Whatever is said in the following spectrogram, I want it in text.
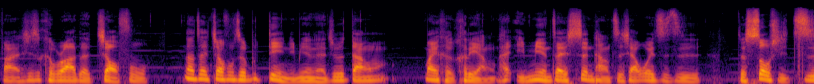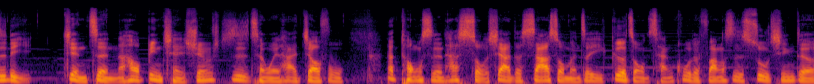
法兰西斯科·布拉的《教父》。那在《教父》这部电影里面呢，就是当迈克·克里昂他一面在圣堂之下为自己的受洗之礼。见证，然后并且宣誓成为他的教父。那同时呢，他手下的杀手们则以各种残酷的方式肃清的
